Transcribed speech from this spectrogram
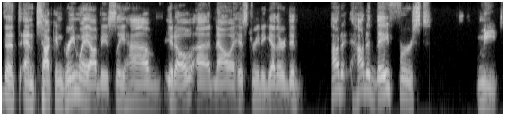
that and Tuch and Greenway obviously have you know uh, now a history together. Did how did how did they first meet?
